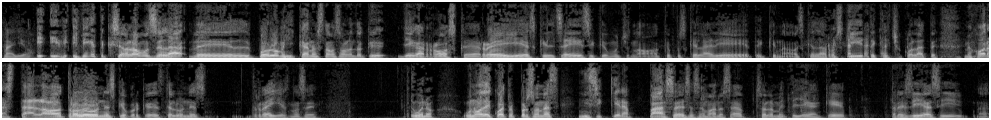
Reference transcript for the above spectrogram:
Mayo. Y, y- y fíjate que si hablamos de la, del pueblo mexicano, estamos hablando que llega rosca de reyes, que el 6 y que muchos, no, que pues que la dieta y que no, es que la rosquita y que el chocolate. Mejor hasta el otro lunes, que porque este lunes reyes, no sé. Y bueno, uno de cuatro personas ni siquiera pasa esa semana, o sea, solamente llegan que tres días y, ah,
